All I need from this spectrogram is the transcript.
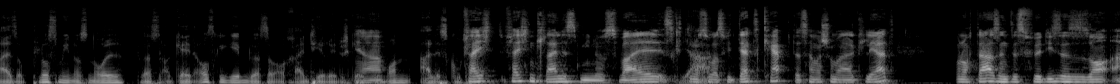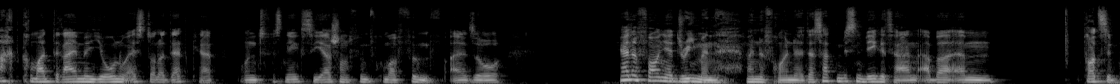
Also plus minus null, du hast auch Geld ausgegeben, du hast aber auch rein theoretisch Geld Ja. gewonnen, alles gut. Vielleicht, vielleicht ein kleines Minus, weil es gibt Ja. noch sowas wie Dead Cap, das haben wir schon mal erklärt. Und auch da sind es für diese Saison 8,3 Millionen US-Dollar Dead Cap und fürs nächste Jahr schon 5,5. Also California Dreamin', meine Freunde. Das hat ein bisschen wehgetan, aber ähm, trotzdem,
